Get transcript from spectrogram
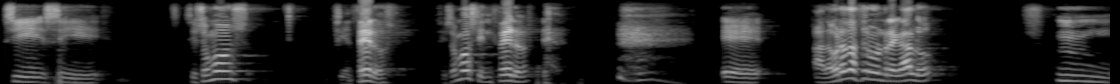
Si, si, si somos sinceros, si somos sinceros, eh, a la hora de hacer un regalo, Mm,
